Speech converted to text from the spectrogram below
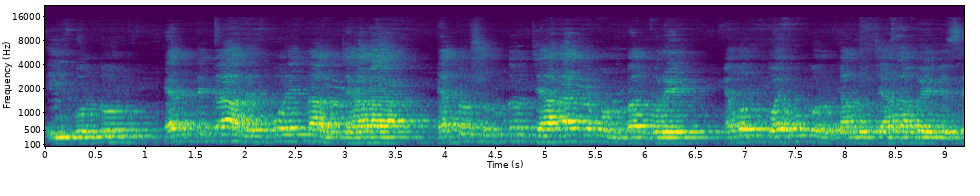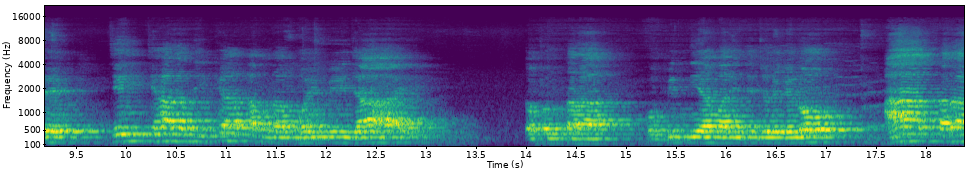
এই বন্ধুর এতেকালের পরে তার চেহারা, এত সুন্দর চেহারা, কেমন বা করে, এমন ভয়ঙ্কর কালো চেহারা হয়ে গেছে। যেই চেহারা দেখা আমরা ভয় পেয়ে যাই। তখন তারা কফিন নিয়ে বাড়িতে চলে গেল। আর তারা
